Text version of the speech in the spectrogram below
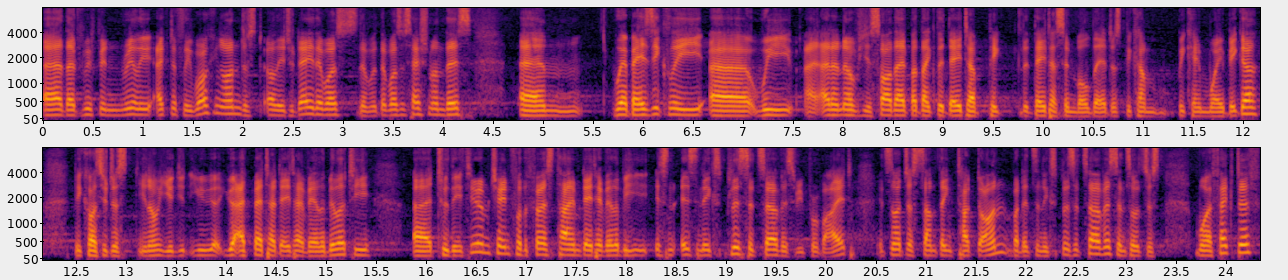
uh, that we've been really actively working on. Just earlier today, there was there, there was a session on this, um, where basically uh, we I, I, don't know if you saw that, but like the data pic, the data symbol there just become became way bigger because you just you know you you you add better data availability. Uh, to the Ethereum chain for the first time, data availability is an, is an explicit service we provide. It's not just something tucked on, but it's an explicit service, and so it's just more effective.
